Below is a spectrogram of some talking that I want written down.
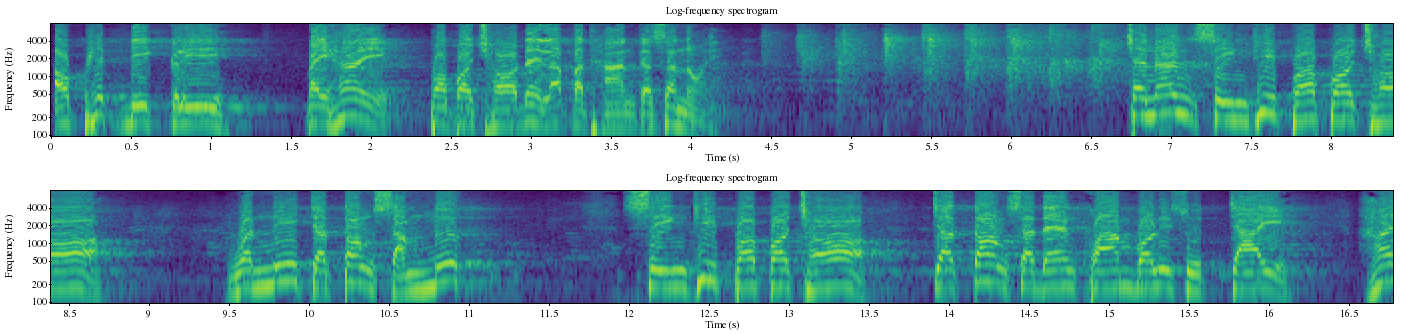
เอาเพชรดีกรีไปให้ปปชได้รับประทานกันซะหน่อย ฉะนั้นสิ่งที่ปปชวันนี้จะต้องสำนึก สิ่งที่ปปชจะต้องแสดงความบริสุทธิ์ใจ ให้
